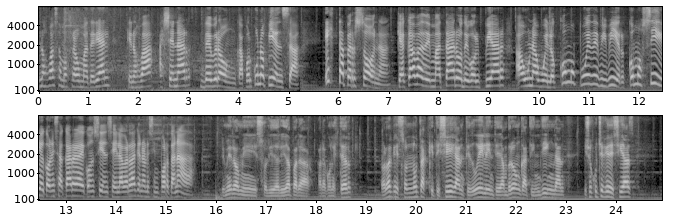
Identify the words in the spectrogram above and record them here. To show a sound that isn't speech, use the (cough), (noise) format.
nos vas a mostrar un material que nos va a llenar de bronca, porque uno piensa, esta persona que acaba de matar o de golpear a un abuelo, ¿cómo puede vivir? ¿Cómo sigue con esa carga de conciencia? Y la verdad que no les importa nada. Primero mi solidaridad para, para con Esther. La verdad que son notas que te llegan, te duelen, te dan bronca, te indignan. Y yo escuché que decías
